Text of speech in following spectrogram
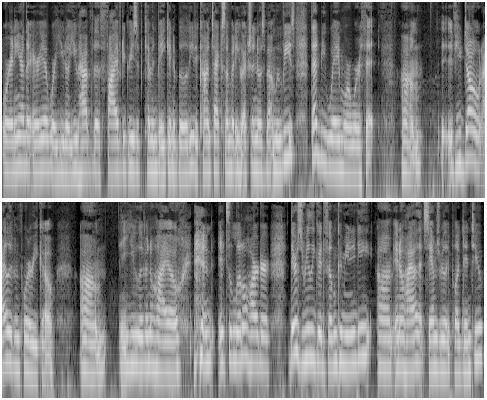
or any other area where you know you have the five degrees of Kevin Bacon ability to contact somebody who actually knows about movies, that'd be way more worth it. Um, if you don't, I live in Puerto Rico. Um, you live in Ohio, and it's a little harder. There's really good film community um, in Ohio that Sam's really plugged into.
